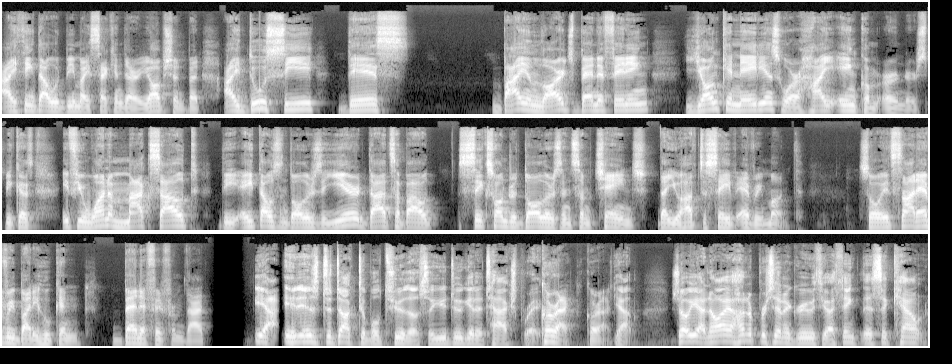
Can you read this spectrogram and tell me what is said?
I think that would be my secondary option. But I do see this by and large benefiting young Canadians who are high income earners. Because if you want to max out the $8,000 a year, that's about $600 and some change that you have to save every month. So it's not everybody who can benefit from that. Yeah, it is deductible too, though. So you do get a tax break. Correct, correct. Yeah. So, yeah, no, I 100% agree with you. I think this account,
